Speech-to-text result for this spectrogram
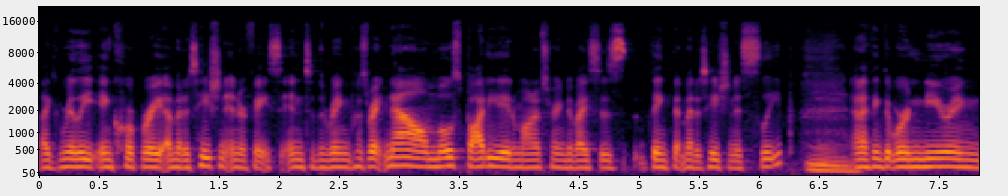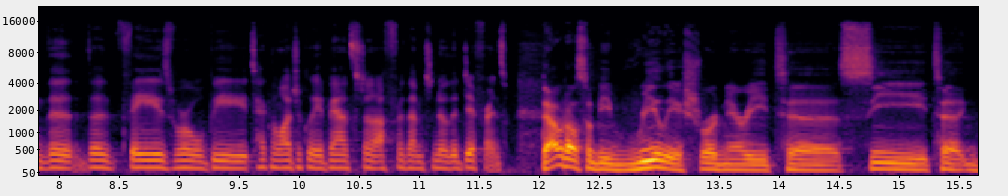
like really incorporate a meditation interface into the ring because right now most body data monitoring devices think that meditation is sleep, mm. and I think that we're nearing the the phase where we'll be technologically advanced enough for them to know the difference. That would also be really extraordinary to see to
